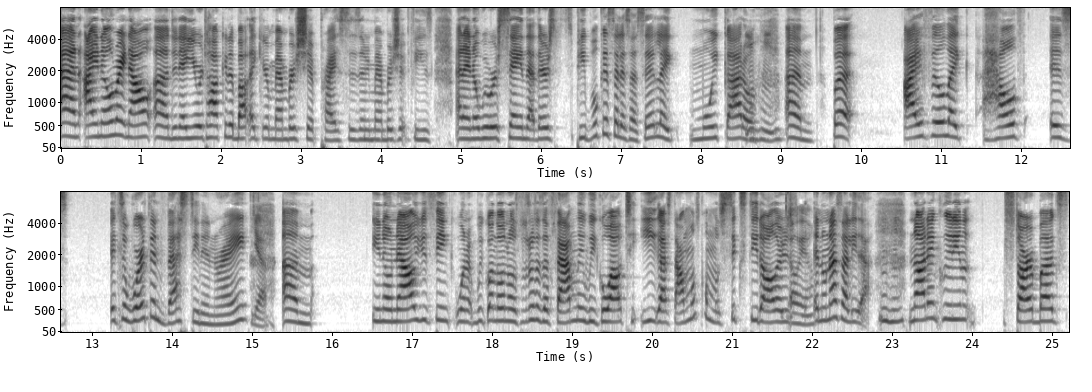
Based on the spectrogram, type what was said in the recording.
And I know right now, uh, Danae, you were talking about like your membership prices and membership fees. And I know we were saying that there's people que se les hace like muy caro. Um, but I feel like health is it's a worth investing in, right? Yeah. Um, you know, now you think when we cuando nosotros as a family we go out to eat, gastamos como sixty dollars Oh, yeah. en una salida, not including Starbucks.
